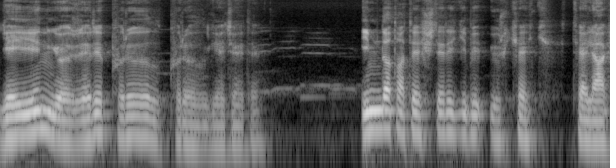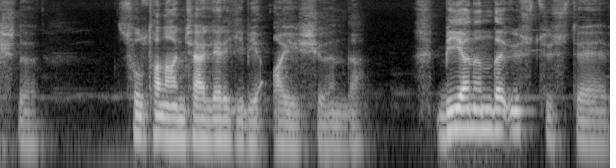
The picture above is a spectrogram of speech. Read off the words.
Geyiğin gözleri pırıl pırıl gecede. İmdat ateşleri gibi ürkek, telaşlı, sultan hançerleri gibi ay ışığında. Bir yanında üst üste,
